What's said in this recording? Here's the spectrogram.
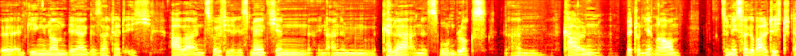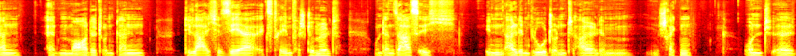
entgegengenommen, der gesagt hat, ich habe ein zwölfjähriges Mädchen in einem Keller eines Wohnblocks, in einem kahlen, betonierten Raum, zunächst vergewaltigt, dann ermordet und dann die Leiche sehr extrem verstümmelt. Und dann saß ich in all dem Blut und all dem Schrecken. Und äh,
